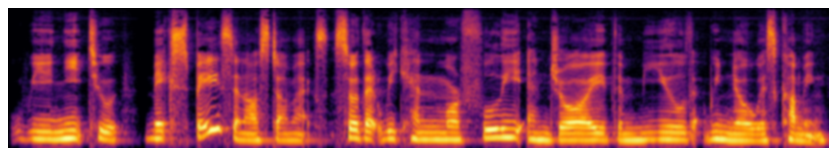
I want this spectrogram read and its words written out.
we need to make space in our stomachs so that we can more fully enjoy the meal that we know is coming.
